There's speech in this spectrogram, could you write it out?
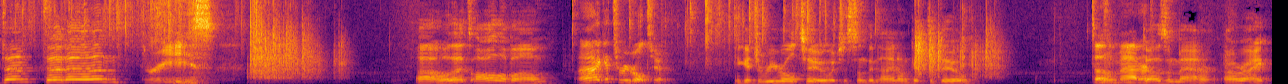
Dun dun dun. Threes. Oh well, that's all of them. Uh, I get to re-roll too. You get to re-roll two, which is something I don't get to do. Doesn't Oh, matter. Doesn't matter. All right.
